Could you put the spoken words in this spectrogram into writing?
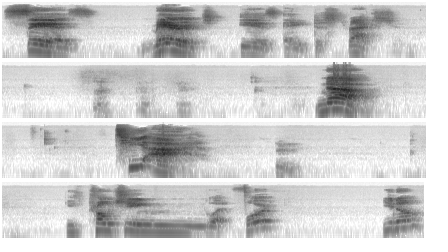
says marriage is a distraction. Mm. Now, T.I. Hmm, he's approaching, what, 40? You know?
